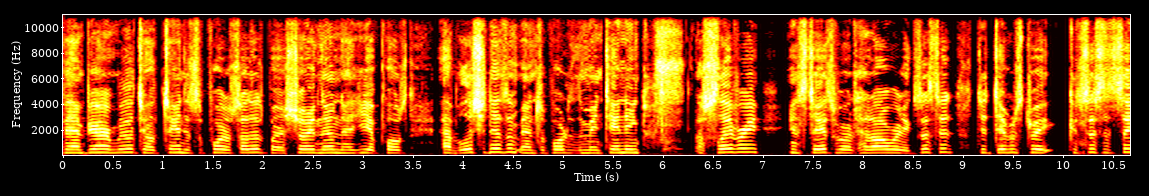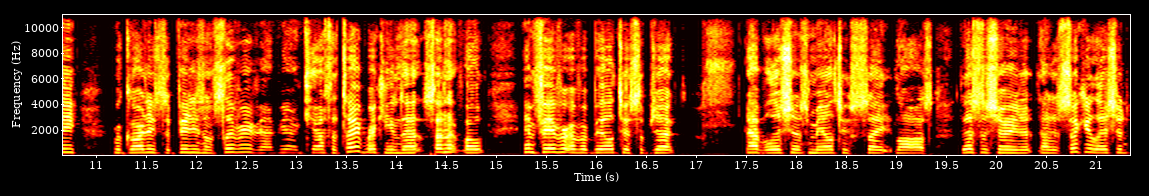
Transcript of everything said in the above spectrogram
Van Buren moved to obtain the support of Southerners by assuring them that he opposed abolitionism and supported the maintaining of slavery in states where it had already existed. To demonstrate consistency regarding his opinions on slavery, Van Buren cast a tie-breaking Senate vote in favor of a bill to subject abolitionist mail to state laws, thus ensuring that its circulation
